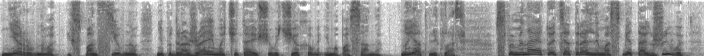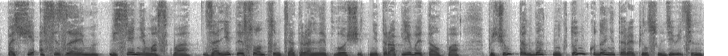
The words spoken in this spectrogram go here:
нервного, экспансивного, неподражаемо читающего Чехова и Мапасана. Но я отвлеклась. Вспоминая о театральной Москве так живо, почти осязаемо. Весенняя Москва, залитая солнцем театральная площадь, неторопливая толпа. Почему тогда никто никуда не торопился? Удивительно.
